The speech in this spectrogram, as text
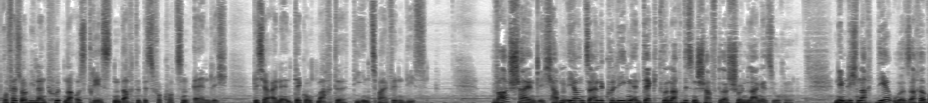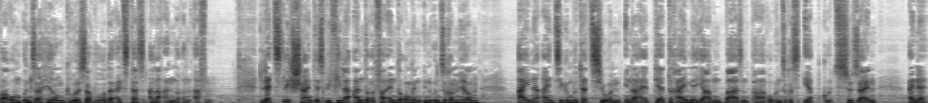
Professor Wieland Huttner aus Dresden dachte bis vor kurzem ähnlich, bis er eine Entdeckung machte, die ihn zweifeln ließ. Wahrscheinlich haben er und seine Kollegen entdeckt, wonach Wissenschaftler schon lange suchen. Nämlich nach der Ursache, warum unser Hirn größer wurde als das aller anderen Affen. Letztlich scheint es wie viele andere Veränderungen in unserem Hirn eine einzige Mutation innerhalb der drei Milliarden Basenpaare unseres Erbguts zu sein, eine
